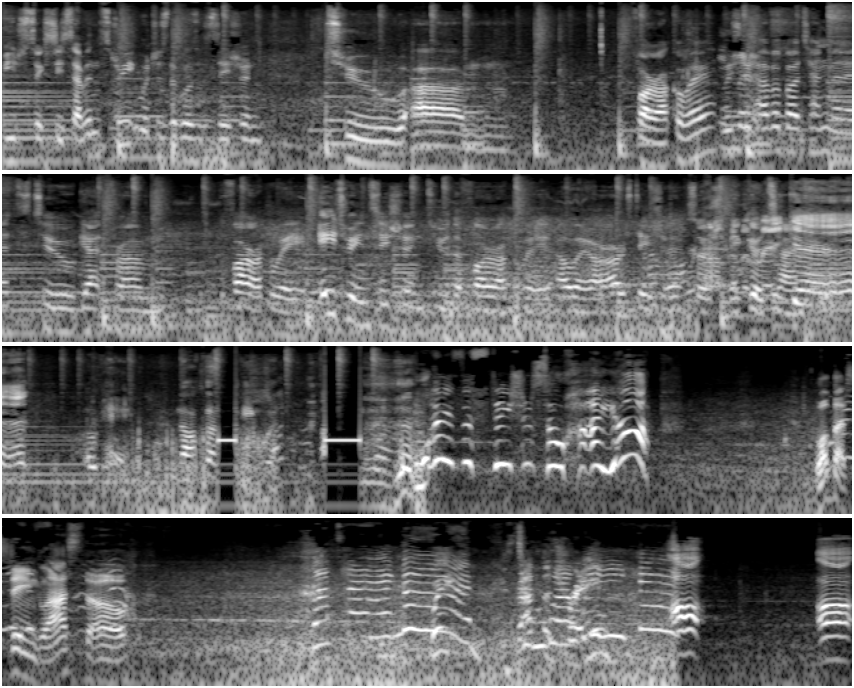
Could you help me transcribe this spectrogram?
Beach 67th Street, which is the closest station, to um, Far Rockaway. We should have about 10 minutes to get from the Far Rockaway A train station to the Far Rockaway LIRR station, so it should be good time. Okay, knock on the wood. Why is the station so high up? Love that stained glass though. Wait, is that the train? Uh, uh,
